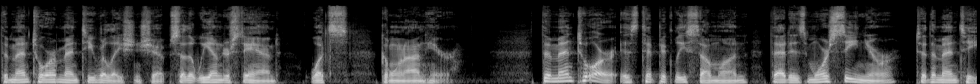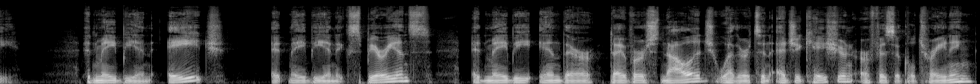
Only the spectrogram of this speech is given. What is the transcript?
the mentor mentee relationship, so that we understand what's going on here. The mentor is typically someone that is more senior to the mentee. It may be in age, it may be in experience, it may be in their diverse knowledge, whether it's in education or physical training.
